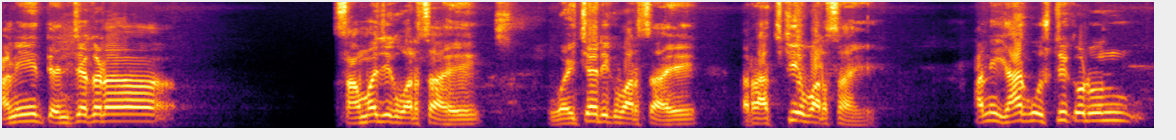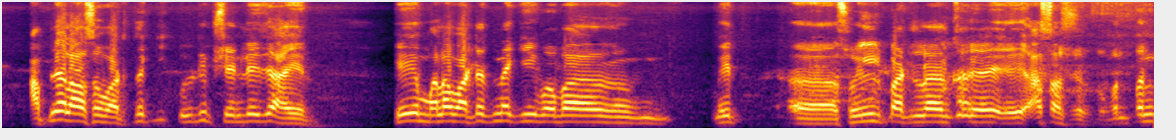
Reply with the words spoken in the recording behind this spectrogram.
आणि त्यांच्याकडं सामाजिक वारसा आहे वैचारिक वारसा आहे राजकीय वारसा आहे. आणि ह्या गोष्टीकडून आपल्याला असं वाटतं की कुलदीप शेंडे जे आहेत हे मला वाटत नाही की बाबा मी सुनील पाटलांचं असं असू शकतो. पण पण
